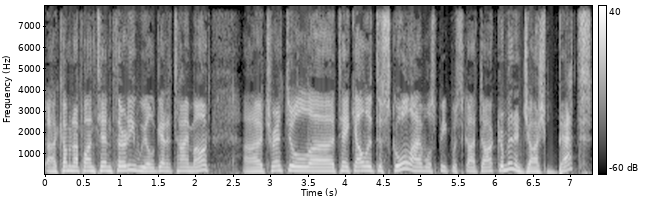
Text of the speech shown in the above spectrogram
Uh, coming up on 1030, we'll get a timeout. Uh, Trent will uh, take Ella to school. I will speak with Scott Dochterman and Josh Betts.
